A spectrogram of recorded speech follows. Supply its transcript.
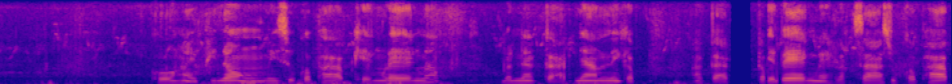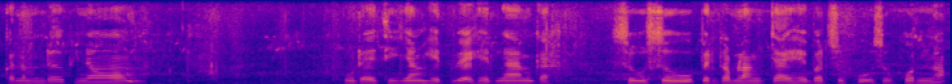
ๆขอให้พี่น้องมีสุขภาพแข็งแรงเนาะบรรยากาศยามนี่กับอากาศกับแป้งเลยรักษาสุขภาพกันน้ำเด้อพี่น้อง ผู้ใดที่ยังเห็ดเวียกเห็ดงานกะ สู่ๆเป็นกำลังใจให้เบิดสุขุสุคนเนาะ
